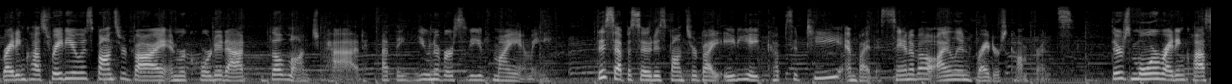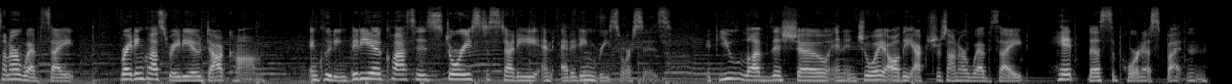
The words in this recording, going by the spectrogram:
Writing Class Radio is sponsored by and recorded at The Launchpad at the University of Miami. This episode is sponsored by 88 Cups of Tea and by the Sanibel Island Writers Conference. There's more writing class on our website, writingclassradio.com, including video classes, stories to study, and editing resources. If you love this show and enjoy all the extras on our website, hit the support us button.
